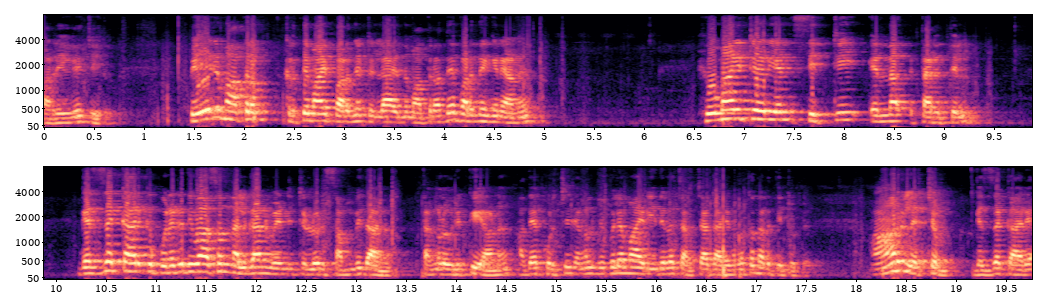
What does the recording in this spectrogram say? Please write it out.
പറയുകയും ചെയ്തു. പേര് മാത്രം കൃത്യമായി പറഞ്ഞിട്ടില്ല എന്ന് മാത്രം. അദ്ദേഹം പറഞ്ഞത് എങ്ങനെയാണ് ഹ്യൂമാനിറ്റേറിയൻ സിറ്റി എന്ന തരത്തിൽ ഗസക്കാർക്ക് പുനരധിവാസം നൽകാൻ വേണ്ടിയിട്ടുള്ള ഒരു സംവിധാനം തങ്ങൾ ഒരുക്കുകയാണ്. അതേക്കുറിച്ച് ഞങ്ങൾ വിപുലമായ രീതിയിലുള്ള ചർച്ചാ കാര്യങ്ങളൊക്കെ നടത്തിയിട്ടുണ്ട്. ആറ് ലക്ഷം ഗസക്കാരെ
